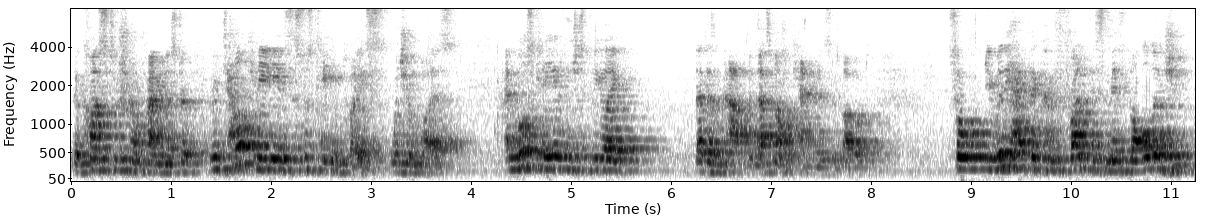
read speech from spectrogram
the constitutional prime minister. We would tell Canadians this was taking place, which it was, and most Canadians would just be like, that doesn't happen. That's not what Canada is about. So you really have to confront this mythology.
